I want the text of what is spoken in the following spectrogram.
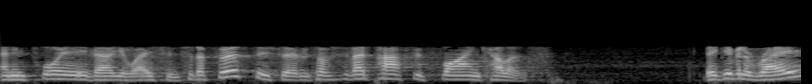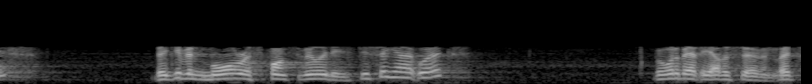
an employee evaluation. So the first two servants, obviously, they'd passed with flying colours. They're given a raise. They're given more responsibilities. Do you see how it works? But what about the other servant? Let's,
